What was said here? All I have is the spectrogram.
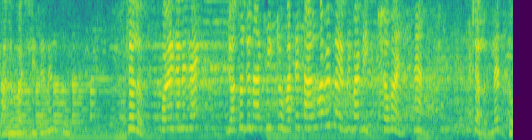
ভালোবাসি জানেন তো? চলো, পরের গানে যাই। যতজন আছে একটু হাতে তাল হবে তো এভরিবাডি সবাই? হ্যাঁ। চলো লেটস গো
